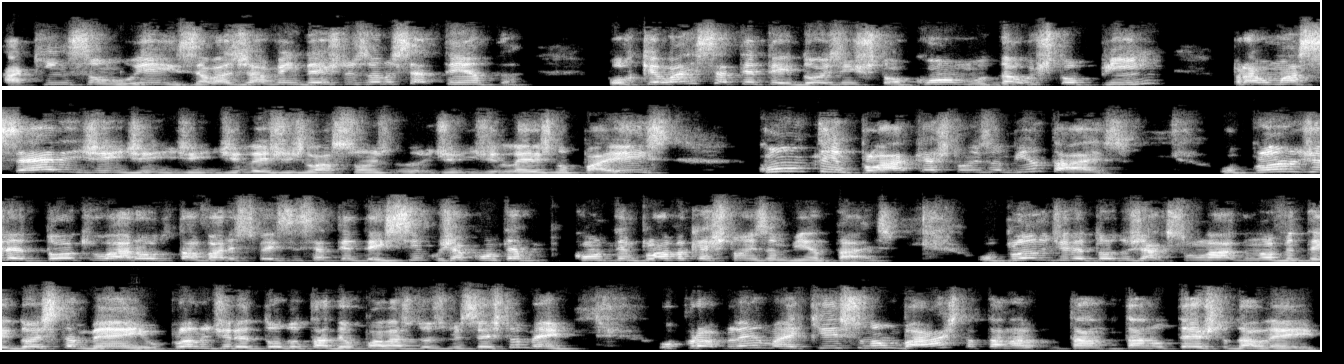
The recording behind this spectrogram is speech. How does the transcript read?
aqui em São Luís, elas já vêm desde os anos 70. Porque lá em 72, em Estocolmo, dá o estopim para uma série de, de, de, legislações, de, de leis no país, contemplar questões ambientais. O plano diretor que o Haroldo Tavares fez em 75 já contemplava questões ambientais. O plano diretor do Jackson Lago em 92 também. O plano diretor do Tadeu Palácio em 2006 também. O problema é que isso não basta estar tá, tá, tá no texto da lei.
